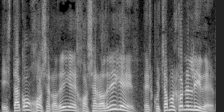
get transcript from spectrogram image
está con José Rodríguez. José Rodríguez, te escuchamos con el líder.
